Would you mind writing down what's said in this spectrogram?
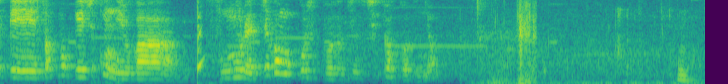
솔직히 떡볶이 시킨 이유가 국물에 찍어 먹고 싶어서 시- 시켰거든요. 음.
